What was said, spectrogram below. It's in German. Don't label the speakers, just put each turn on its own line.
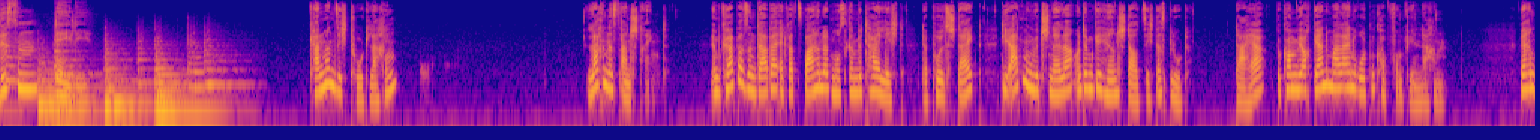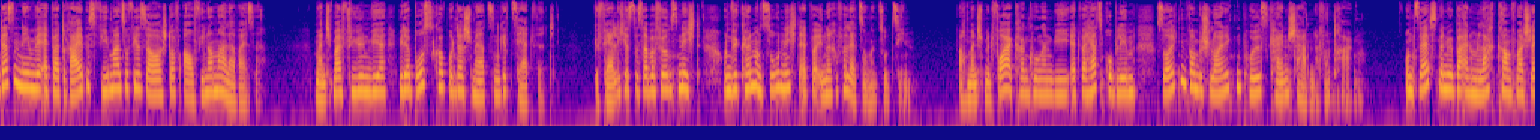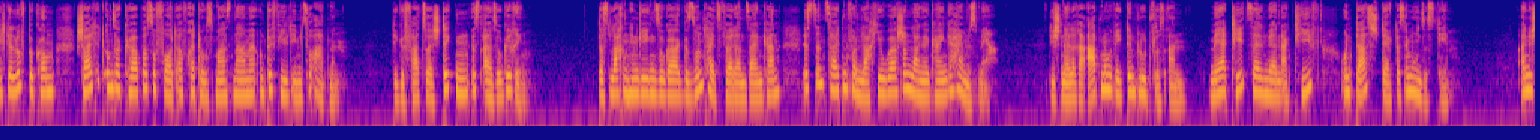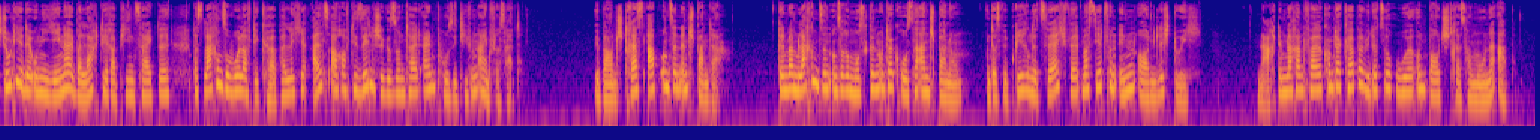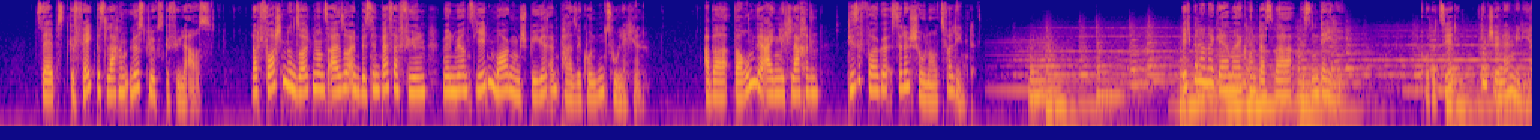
Wissen Daily. Kann man sich totlachen? Lachen ist anstrengend. Im Körper sind dabei etwa 200 Muskeln beteiligt, der Puls steigt, die Atmung wird schneller und im Gehirn staut sich das Blut. Daher bekommen wir auch gerne mal einen roten Kopf vom vielen Lachen. Währenddessen nehmen wir etwa drei bis viermal so viel Sauerstoff auf wie normalerweise. Manchmal fühlen wir, wie der Brustkorb unter Schmerzen gezerrt wird. Gefährlich ist es aber für uns nicht und wir können uns so nicht etwa innere Verletzungen zuziehen. Auch Menschen mit Vorerkrankungen wie etwa Herzproblemen sollten vom beschleunigten Puls keinen Schaden davon tragen. Und selbst wenn wir bei einem Lachkrampf mal schlechte Luft bekommen, schaltet unser Körper sofort auf Rettungsmaßnahme und befiehlt ihm zu atmen. Die Gefahr zu ersticken ist also gering. Dass Lachen hingegen sogar gesundheitsfördernd sein kann, ist in Zeiten von Lachyoga schon lange kein Geheimnis mehr. Die schnellere Atmung regt den Blutfluss an. Mehr T-Zellen werden aktiv und das stärkt das Immunsystem. Eine Studie der Uni Jena über Lachtherapien zeigte, dass Lachen sowohl auf die körperliche als auch auf die seelische Gesundheit einen positiven Einfluss hat. Wir bauen Stress ab und sind entspannter. Denn beim Lachen sind unsere Muskeln unter großer Anspannung und das vibrierende Zwerchfell massiert von innen ordentlich durch. Nach dem Lachanfall kommt der Körper wieder zur Ruhe und baut Stresshormone ab. Selbst gefaktes Lachen löst Glücksgefühle aus. Laut Forschenden sollten wir uns also ein bisschen besser fühlen, wenn wir uns jeden Morgen im Spiegel ein paar Sekunden zulächeln. Aber warum wir eigentlich lachen, diese Folge ist in den Shownotes verlinkt. Ich bin Anna Germeck und das war Wissen Daily. Produziert von Schönlein Media.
